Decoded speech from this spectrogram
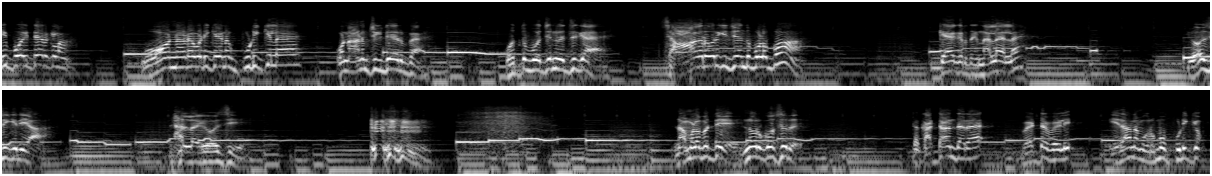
நீ போயிட்டே இருக்கலாம். உன் நடவடிக்கை எனக்கு பிடிக்கல உன்னை அனுப்பிச்சுக்கிட்டே இருப்பேன். ஒத்து போச்சுன்னு வச்சுக்க சாகர வரைக்கும் சேர்ந்து பொழப்போம். கேக்குறதுக்கு நல்லா இல்ல? யோசிக்கிறியா? நல்லா யோசி. நம்மளை பத்தி இன்னொரு கொசுரு இந்த கட்டாந்தர வெட்ட வெளி இதான் நமக்கு ரொம்ப பிடிக்கும்.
